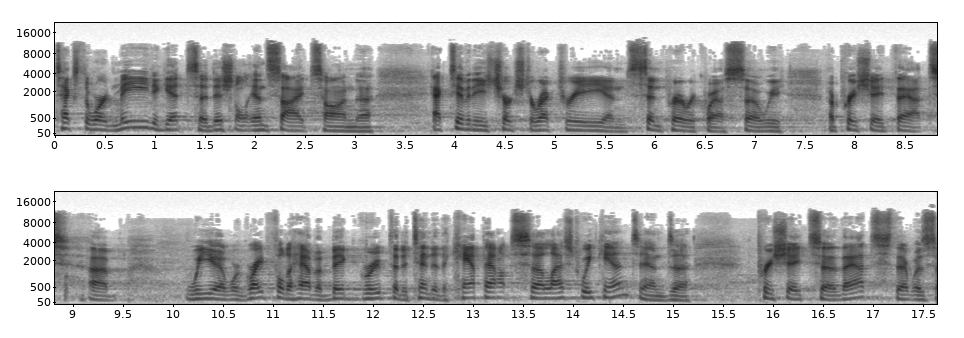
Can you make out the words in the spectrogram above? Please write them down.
text the word me to get additional insights on uh, activities, church directory, and send prayer requests. So we appreciate that. Uh, we uh, were grateful to have a big group that attended the campout uh, last weekend, and uh, appreciate that. That was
